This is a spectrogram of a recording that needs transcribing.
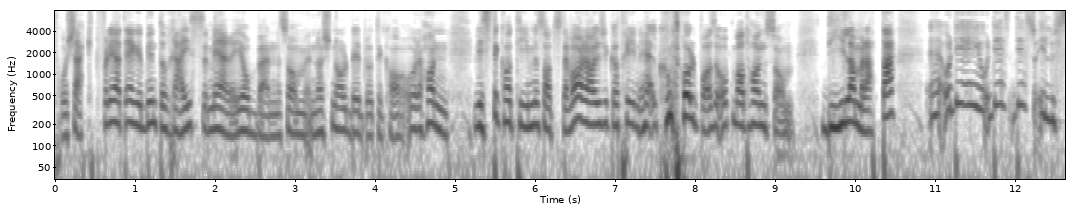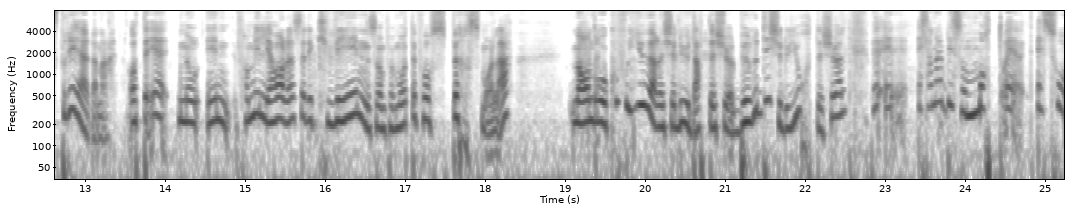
prosjekt. Fordi at jeg har begynt å reise mer i jobben som nasjonalbibliotekar. Og han visste hva timesats det var, det hadde ikke Katrine helt kontroll på. altså Åpenbart han som dealer med dette. Eh, og det er jo det, det er så illustrerende. At det er når en familie har det, så er det kvinnen som på en måte får spørsmålet. Med andre ord, hvorfor gjør ikke du dette sjøl? Burde ikke du gjort det sjøl? Jeg, jeg, jeg kjenner jeg blir så matt. og Jeg, jeg så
